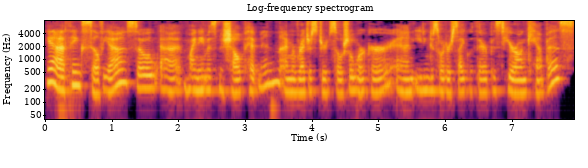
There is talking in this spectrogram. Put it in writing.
Yeah, thanks, Sylvia. So, uh, my name is Michelle Pitman. I'm a registered social worker and eating disorder psychotherapist here on campus.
